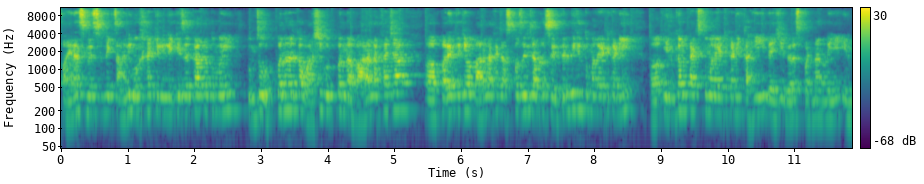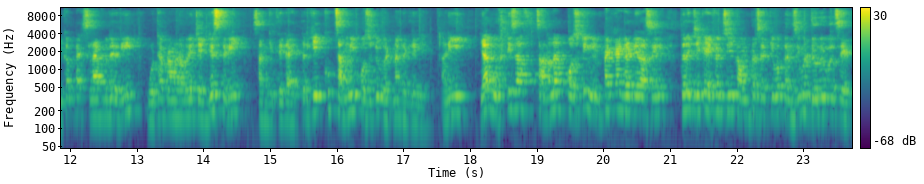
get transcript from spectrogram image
फायनान्स मिनिस्टरने एक चांगली घोषणा केलेली आहे की जर का तर तुम्ही तुमचं उत्पन्न जर का वार्षिक उत्पन्न बारा लाखाच्या पर्यंत किंवा बारा लाखाच्या आसपास जरी जात असेल तरी देखील तुम्हाला या ठिकाणी इन्कम टॅक्स तुम्हाला या ठिकाणी काही द्यायची गरज पडणार नाही इन्कम टॅक्स स्लॅबमध्ये त्यांनी मोठ्या प्रमाणामध्ये चेंजेस त्यांनी सांगितलेले आहेत. तर ही एक खूप चांगली पॉझिटिव्ह घटना घडलेली आहे. आणि या गोष्टीचा चांगला पॉझिटिव्ह इम्पॅक्ट काय घडलेला असेल तर जे काही एफ एम सी काउंटर्स आहेत किंवा कन्झ्युमर ड्युरेबल्स आहेत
